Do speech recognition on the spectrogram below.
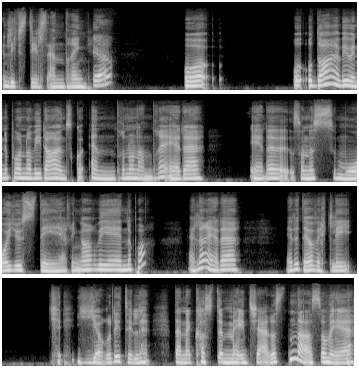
livsstilsendring. Ja. Og, og, og da er vi jo inne på, når vi da ønsker å endre noen andre, er det, er det sånne små justeringer vi er inne på? Eller er det er det, det å virkelig gjøre de til denne custom-made kjæresten, da, som er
